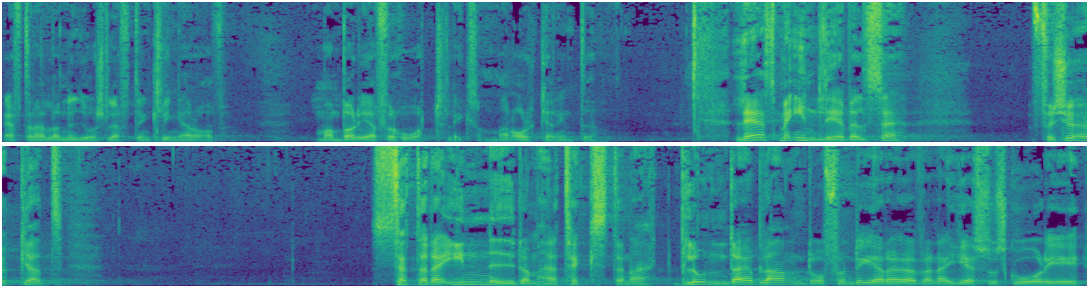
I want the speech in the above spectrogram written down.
efter alla nyårslöften klingar av. Man börjar för hårt, liksom. man orkar inte. Läs med inlevelse. Försök att sätta dig in i de här texterna. Blunda ibland och fundera över när Jesus går i,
